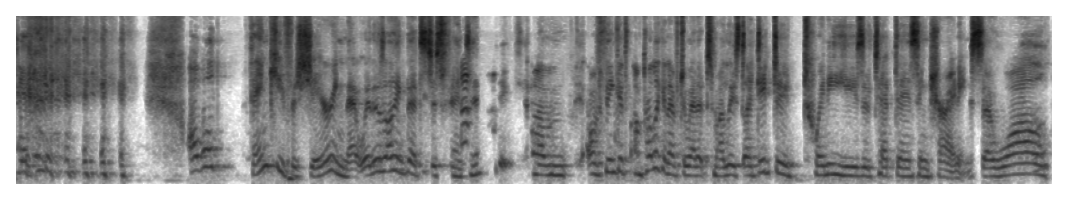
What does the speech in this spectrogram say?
oh well, thank you for sharing that with us. I think that's just fantastic. Um, I think it's, I'm probably going to have to add it to my list. I did do 20 years of tap dancing training, so while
